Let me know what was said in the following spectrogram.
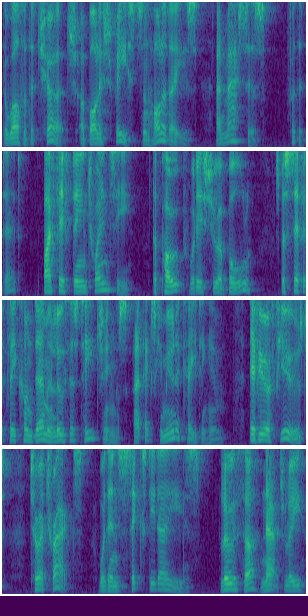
the wealth of the church, abolish feasts and holidays and masses for the dead. By 1520, the pope would issue a bull specifically condemning Luther's teachings and excommunicating him if he refused to retract within 60 days. Luther naturally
